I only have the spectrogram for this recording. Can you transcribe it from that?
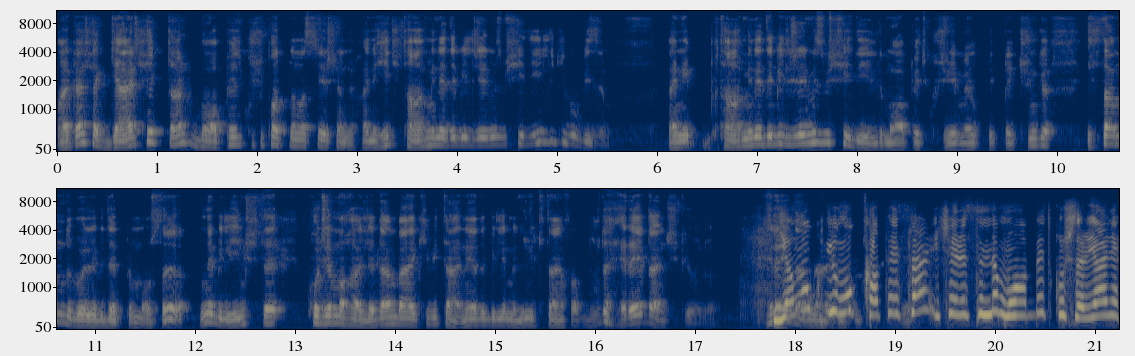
arkadaşlar gerçekten muhabbet kuşu patlaması yaşanıyor. Hani hiç tahmin edebileceğimiz bir şey değildi ki bu bizim. Hani tahmin edebileceğimiz bir şey değildi muhabbet kuşu yemeğe gitmek. Çünkü İstanbul'da böyle bir deprem olsa ne bileyim işte koca mahalleden belki bir tane ya da bilemedin iki tane falan. Burada her evden çıkıyordu. Yamuk yumuk kafesler içerisinde muhabbet kuşları yani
